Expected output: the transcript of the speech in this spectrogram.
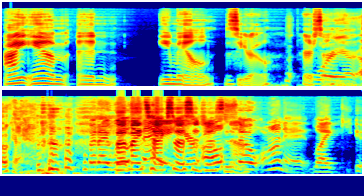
I am an email zero person. warrior. Okay. But I will But my say, text you're also no. on it. Like y-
